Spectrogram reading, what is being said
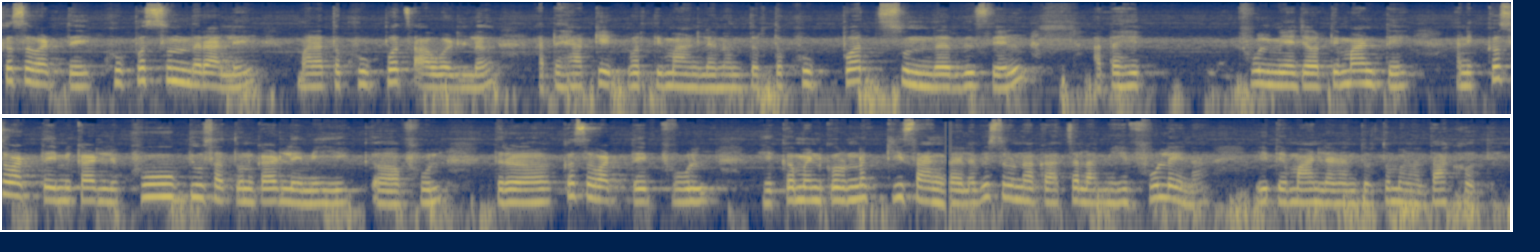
कसं वाटते खूपच सुंदर आले. मला तर खूपच आवडलं. आता ह्या केकवरती मांडल्यानंतर तर खूपच सुंदर दिसेल. आता हे फूल मी याच्यावरती मांडते. आणि कसं वाटतंय? मी काढले खूप दिवसातून काढले मी हे फूल. तर कसं वाटतंय फूल? हे कमेंट करून नक्की सांगायला विसरू नका. चला मी हे फूल आहे ना इथे मांडल्यानंतर तुम्हाला दाखवते.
